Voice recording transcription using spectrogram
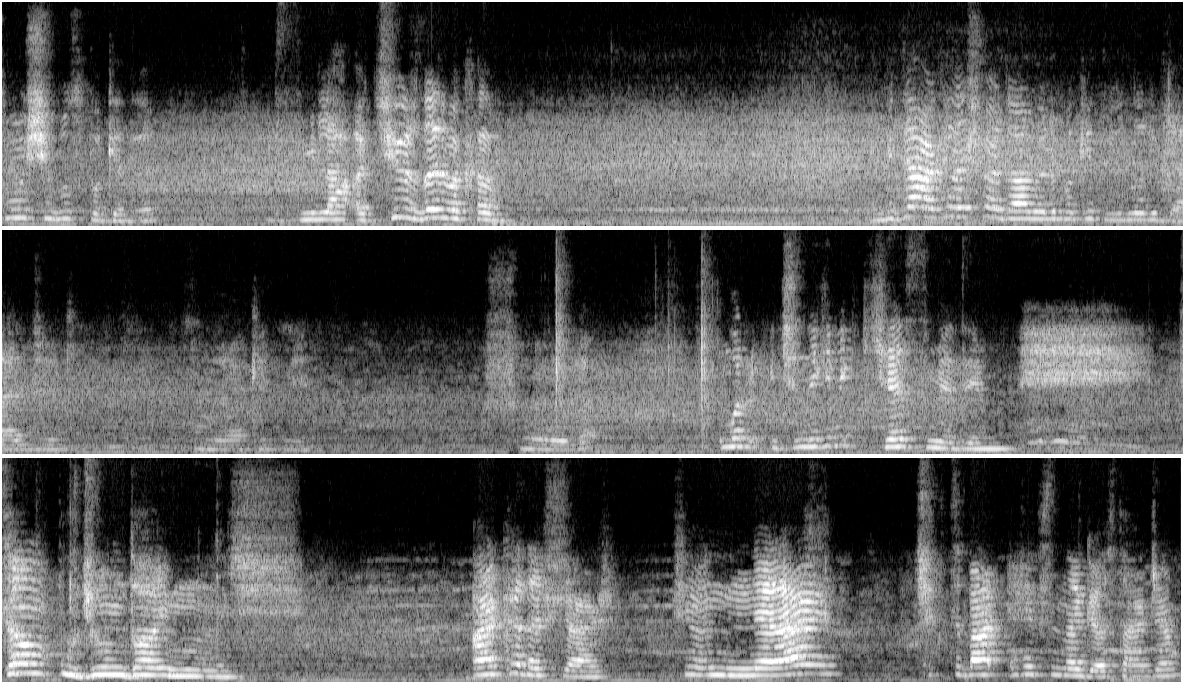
Smushy Boost paketi. Bismillah açıyoruz hadi bakalım. Bir de arkadaşlar daha böyle paket videoları gelecek. Merak etmeyin. Şöyle. Umarım içindekini kesmedim. Tam ucundaymış. Arkadaşlar şimdi neler çıktı ben hepsinden göstereceğim.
